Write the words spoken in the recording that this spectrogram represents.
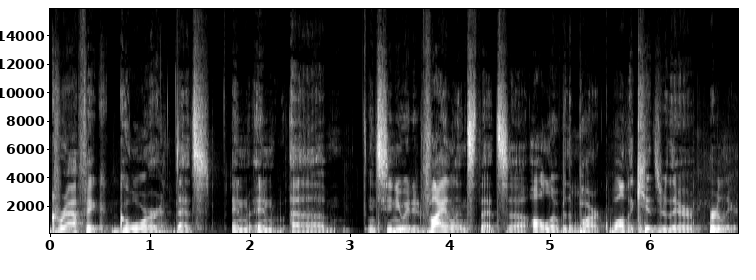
graphic gore that's and and um insinuated violence that's uh, all over the park while the kids are there earlier.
